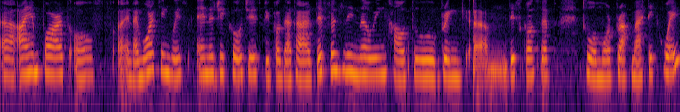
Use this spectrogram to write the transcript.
Uh, I am part of, uh, and I'm working with energy coaches, people that are definitely knowing how to bring um, this concept to a more pragmatic way.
